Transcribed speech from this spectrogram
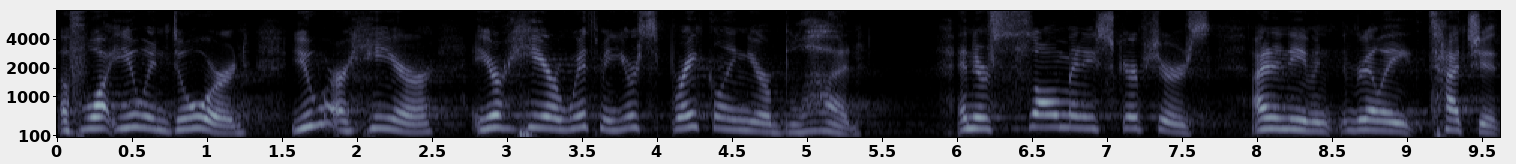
of what you endured, you are here. You're here with me. You're sprinkling your blood. And there's so many scriptures. I didn't even really touch it.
